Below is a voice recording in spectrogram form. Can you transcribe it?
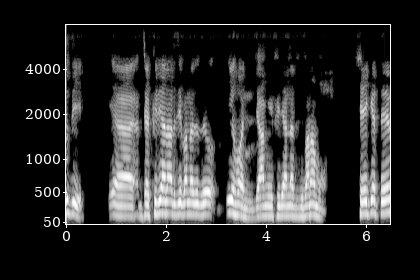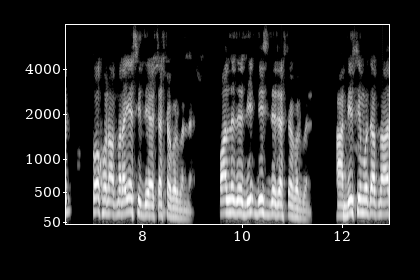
যদি যে ফ্রি এনার্জি বানাতে যদি ই হন, যে আমি ফ্রি এনার্জি বানাবো সেই ক্ষেত্রে কখনো আপনারা এসি দিয়ে চেষ্টা করবেন না। পারলে যে ডিসি দিয়ে চেষ্টা করবেন। আর ডিসির মধ্যে আপনার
